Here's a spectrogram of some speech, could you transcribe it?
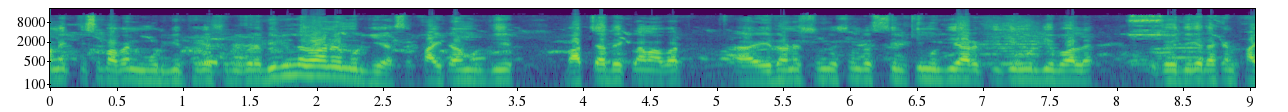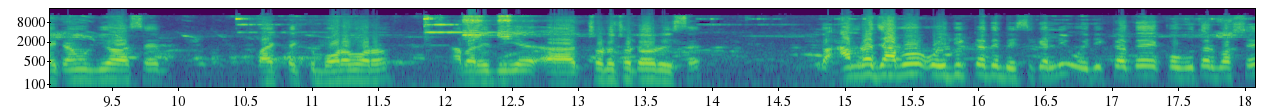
অনেক কিছু পাবেন মুরগি থেকে শুরু করে বিভিন্ন ধরনের মুরগি আছে। ফাইটার মুরগি, বাচ্চা দেখলাম আবার। এই ধরনের সুন্দর সুন্দর সিল্কি মুরগি আর কি কি মুরগি বলে। ওইদিকে দেখেন ফাইটার মুরগিও আছে কয়েকটা একটু বড় বড় আবার এইদিকে আহ, ছোট ছোট রয়েছে। তো আমরা যাব ওই দিকটাতে বেসিক্যালি ওই দিকটাতে কবুতর বসে।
